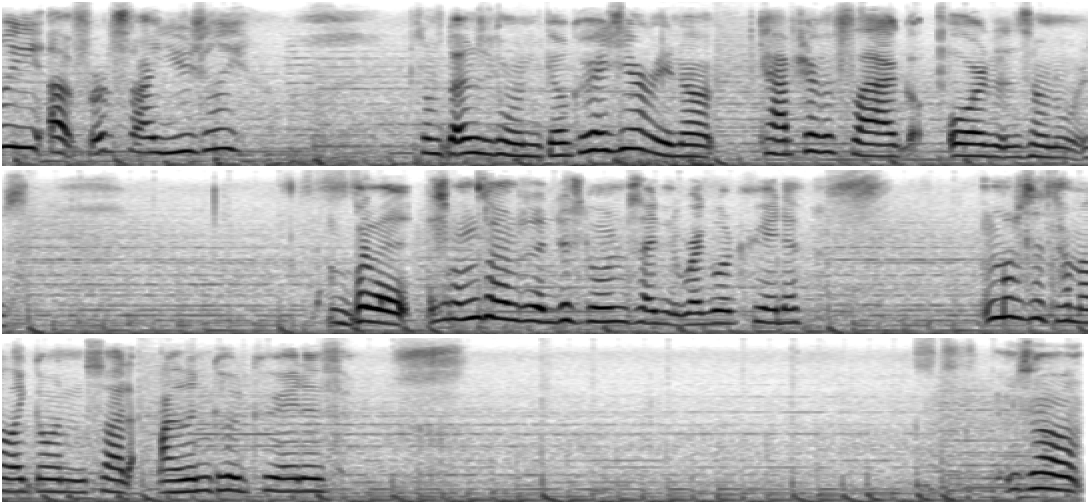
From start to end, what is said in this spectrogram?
Usually, at first, I usually sometimes go and go crazy arena, capture the flag, or the zone wars. But sometimes I just go inside the regular creative. Most of the time I like going inside island code creative. So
